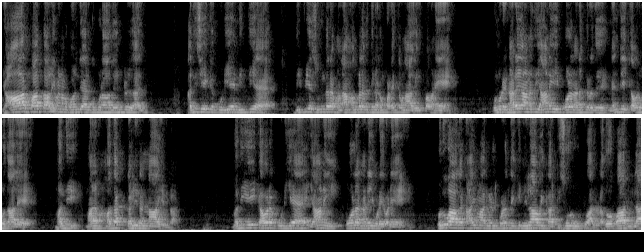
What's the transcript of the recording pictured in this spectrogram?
யார் பார்த்தாலும் இவன் நம்ம குழந்தையா இருக்கக்கூடாது என்று அ- அதிசயிக்கக்கூடிய நித்திய திவ்ய சுந்தர மனா மங்கள விக்கிரகம் படைத்தவனாக இருப்பவனே. உன்னுடைய நடையானது யானையைப் போல நடக்கிறது நெஞ்சை கவருவதாலே. மதி ம மத களிரண்ணா என்றான். மதியை கவரக்கூடிய யானை போல நடை உடையவனே பொதுவாக தாய்மார்கள் குழந்தைக்கு நிலாவை காட்டி சோறு ஊட்டுவார்கள். அதோ பார் நிலா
